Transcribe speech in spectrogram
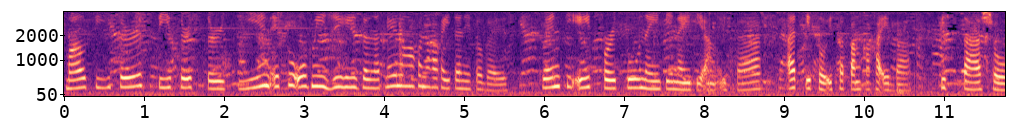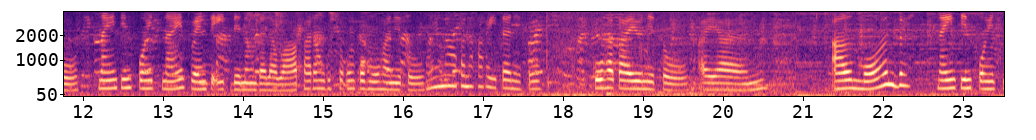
Maltesers, Teasers 13. Ito, Omiji Hazelnut. Ngayon lang ako nakakita nito, guys. 28 for 2.90.90 ang isa. At ito, isa pang kakaiba. Pistachio. 19.9, 28 din ang dalawa. Parang gusto kong kumuha nito. Ngayon lang ako nakakita nito. Kuha tayo nito. Ayan. Almond. 19.9.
